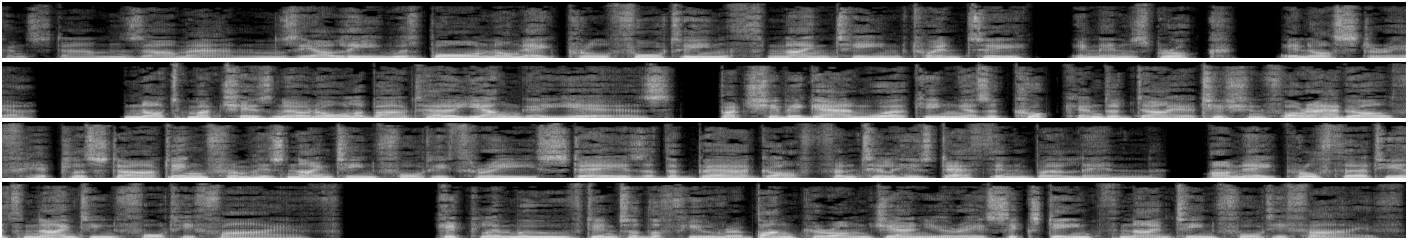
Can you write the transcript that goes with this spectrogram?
Constanze Manziarly was born on April 14, 1920, in Innsbruck, in Austria. Not much is known all about her younger years, but she began working as a cook and a dietitian for Adolf Hitler starting from his 1943 stays at the Berghof until his death in Berlin, on April 30, 1945. Hitler moved into the Führer bunker on January 16, 1945.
